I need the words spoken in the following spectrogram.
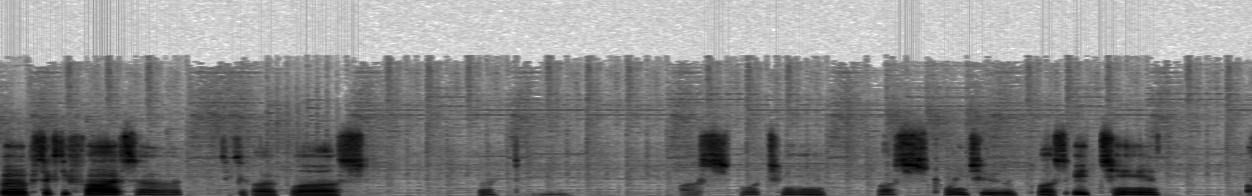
Boop, 65, so 65 plus 13 plus 14 plus 22 plus 18. Oh,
